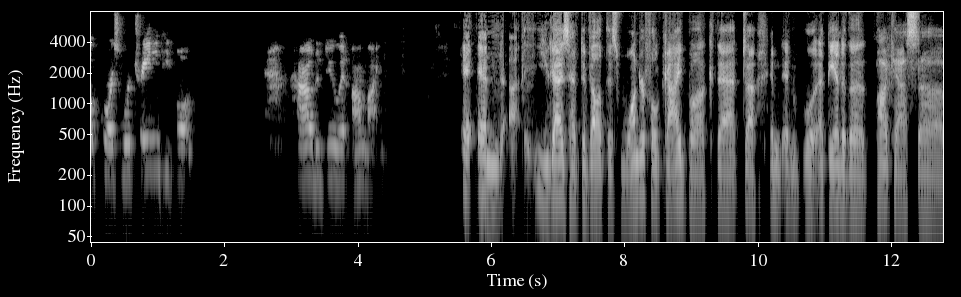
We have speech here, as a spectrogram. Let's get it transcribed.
of course, we're training people how to do it online. And uh, you guys have developed this wonderful guidebook that uh, and and we'll, at the end of the podcast uh,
